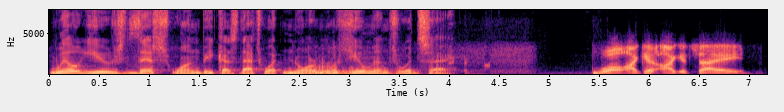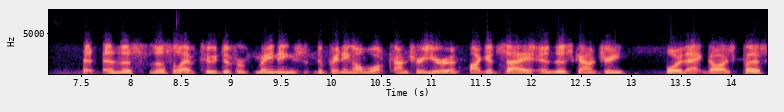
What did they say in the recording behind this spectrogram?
We'll use this one because that's what normal humans would say. Well, I could I could say, and this this will have two different meanings depending on what country you're in. I could say in this country, boy, that guy's pissed.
